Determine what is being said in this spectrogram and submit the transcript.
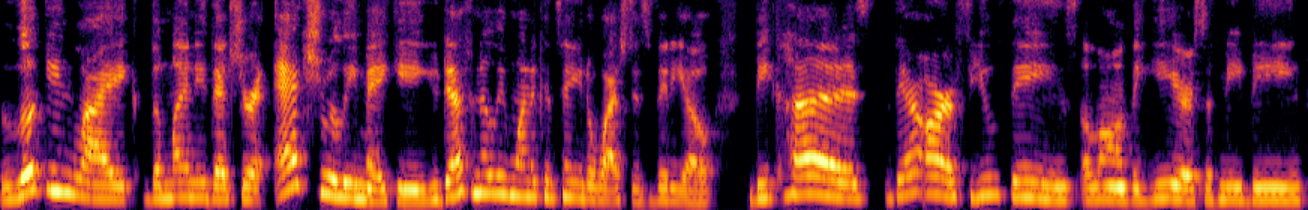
looking like the money that you're actually making, you definitely want to continue to watch this video because there are a few things along the years of me being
